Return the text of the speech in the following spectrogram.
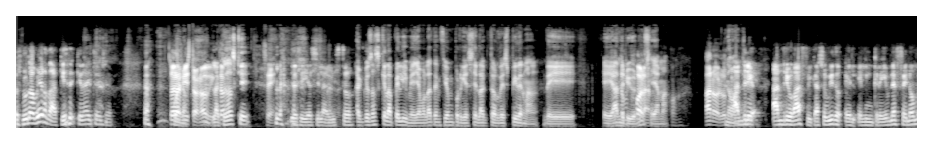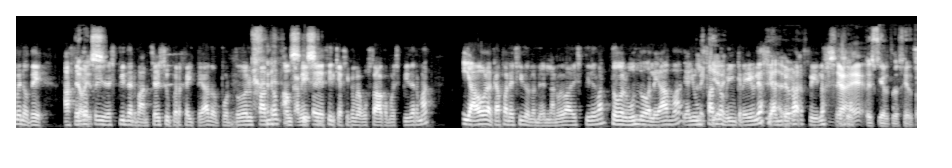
Es una mierda. ¿Quién, quién ha hecho eso? Tú has Bueno, visto, ¿no, La Víctor? cosa es que Sí. Yo sí, yo sí la he visto. La cosa es que la peli me llamó la atención porque es el actor de Spider-Man, de eh, Andrew. Se llama. Ah, no, el otro. No, Andrew, Andrew Garfield, que ha subido el, el increíble fenómeno de hacer ves. pelis de Spider-Man ser súper hateado por todo el fandom, aunque a mí Sí, he de decir que sí que me gustaba como Spider-Man. Y ahora que ha aparecido en la, la nueva de Spider-Man, todo el mundo le ama y hay un Le fandom quiere. increíble hacia Ya, Andrew. Garfield. o sea, Ya, Sí, eh. Es cierto, es cierto.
